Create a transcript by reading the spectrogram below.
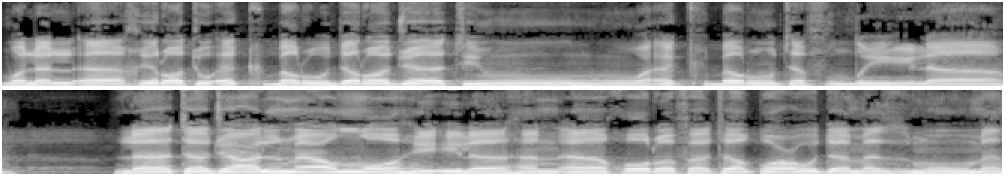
وللاخره اكبر درجات واكبر تفضيلا لا تجعل مع الله الها اخر فتقعد مذموما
